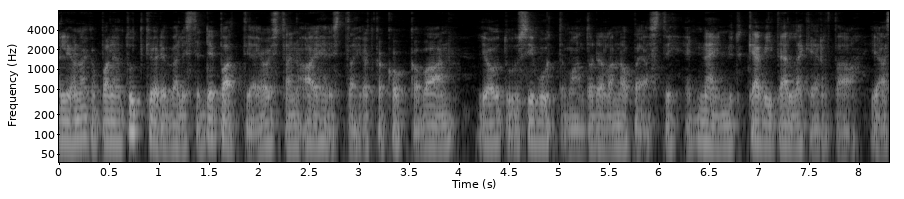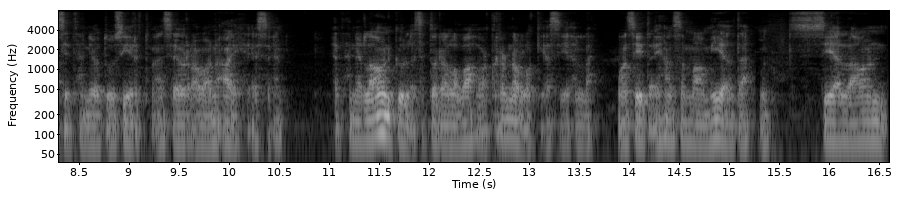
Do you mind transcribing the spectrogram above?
Eli on aika paljon tutkijoiden välistä debattia joistain aiheista, jotka Kokka vaan joutuu sivuttamaan todella nopeasti, että näin nyt kävi tällä kertaa, ja sitten hän joutuu siirtymään seuraavaan aiheeseen. Että hänellä on kyllä se todella vahva kronologia siellä. Mä oon siitä ihan samaa mieltä, mutta siellä on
